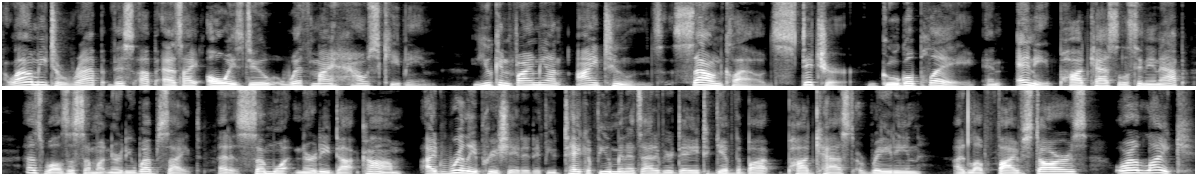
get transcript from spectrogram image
Allow me to wrap this up as I always do with my housekeeping. You can find me on iTunes, SoundCloud, Stitcher, Google Play, and any podcast listening app, as well as a Somewhat Nerdy website. That is somewhatnerdy.com. I'd really appreciate it if you'd take a few minutes out of your day to give the podcast a rating. I'd love five stars, or a like,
